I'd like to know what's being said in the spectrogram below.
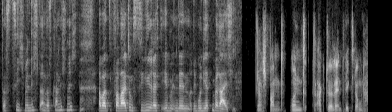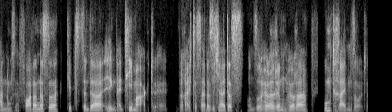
das ziehe ich mir nicht an, das kann ich nicht, aber Verwaltungszivilrecht eben in den regulierten Bereichen. Ja, spannend. Und aktuelle Entwicklung und Handlungserfordernisse, gibt es denn da irgendein Thema aktuell im Bereich der Cybersicherheit, das unsere Hörerinnen und Hörer umtreiben sollte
